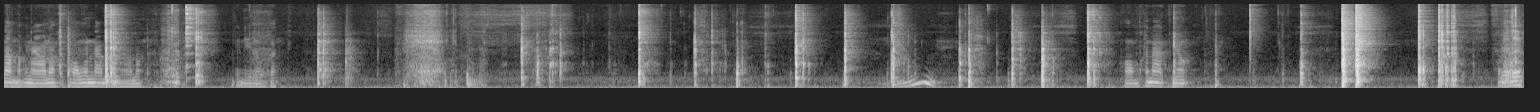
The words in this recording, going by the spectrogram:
ลาบมักนาวเนาะหอมมันน้ำมักนาวเนาะอันนี้ลงกันอืมห อมขนาดพี่น้องเอาไปเลย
